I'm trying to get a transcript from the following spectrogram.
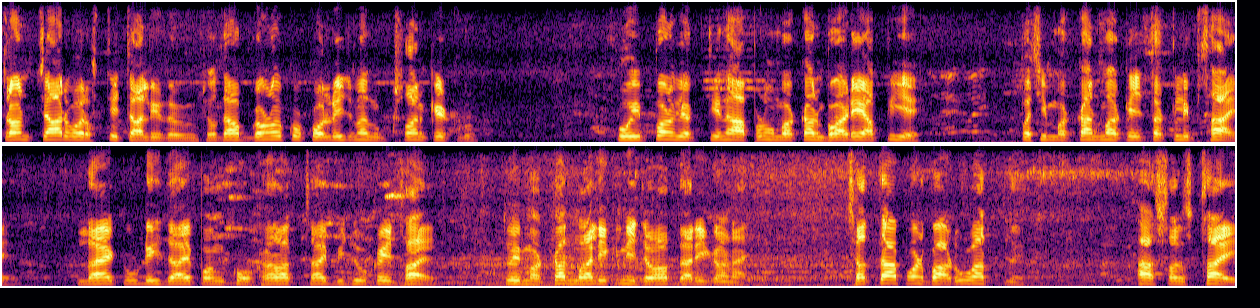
ત્રણ ચાર વર્ષથી ચાલી રહ્યું છે. તો આપ ગણો કે કોલેજમાં નુકસાન કેટલું? કોઈ પણ વ્યક્તિને આપણું મકાન ભાડે આપીએ, પછી મકાનમાં કંઈ તકલીફ થાય લાઇટ ઉડી જાય, પંખો ખરાબ થાય, બીજું કંઈ થાય. તો એ મકાન માલિકની જવાબદારી ગણાય. છતાં પણ ભાડુઆતને આ સંસ્થાએ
